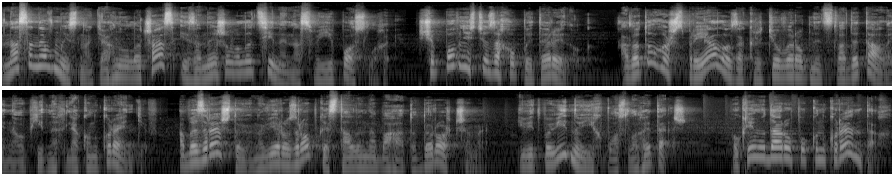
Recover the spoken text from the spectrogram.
НАСА навмисно тягнуло час і занижувало ціни на свої послуги, щоб повністю захопити ринок, а до того ж сприяло закриттю виробництва деталей, необхідних для конкурентів, аби зрештою нові розробки стали набагато дорожчими, і відповідно їх послуги теж. Окрім удару по конкурентах,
